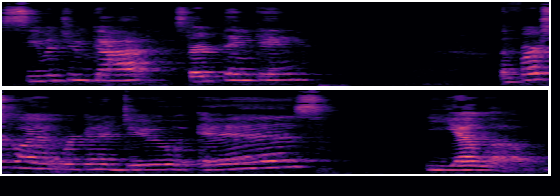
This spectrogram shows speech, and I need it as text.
see what you got, start thinking. The first color that we're gonna do is yellow,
